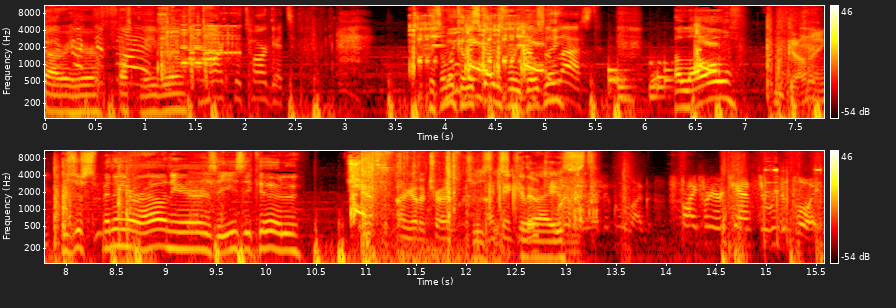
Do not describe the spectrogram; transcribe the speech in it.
Guy right here. Fuck me, bro. Mark the target. Can someone kill this guy before he kills me? Hello? I'm coming. He's just spinning around here. It's an easy kill. Shit. I gotta try. it. Jesus I can't get out Fight for your chance to redeploy.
